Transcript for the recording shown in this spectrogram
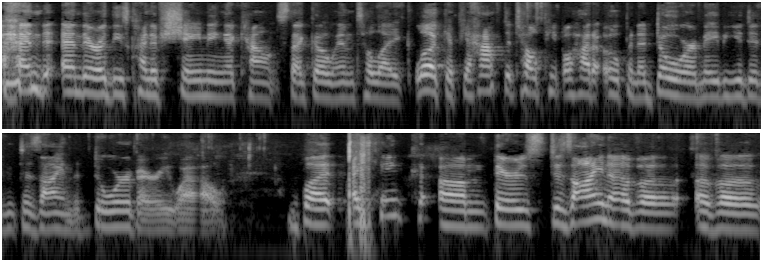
and and there are these kind of shaming accounts that go into like look if you have to tell people how to open a door maybe you didn't design the door very well. But i think um, there's design of a of a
